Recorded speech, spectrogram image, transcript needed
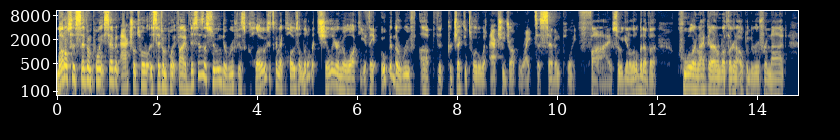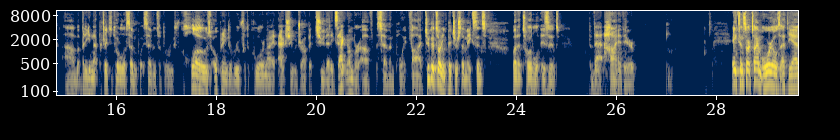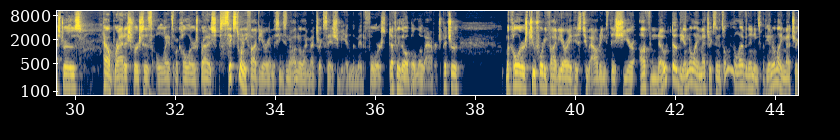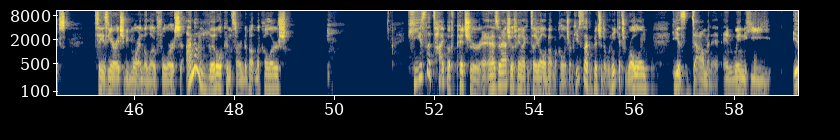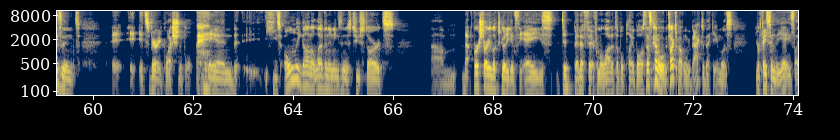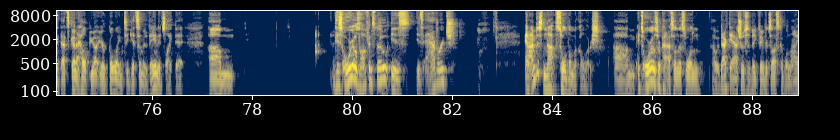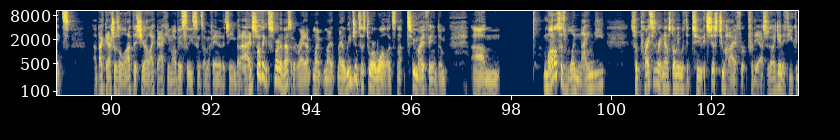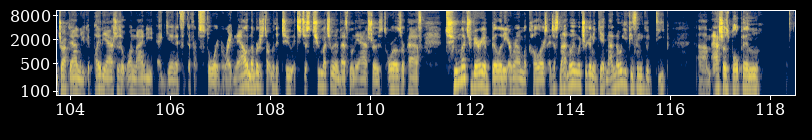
Model says 7.7, actual total is 7.5. This is assuming the roof is closed. It's going to close a little bit chillier in Milwaukee. If they open the roof up, the projected total would actually drop right to 7.5. So again, a little bit of a cooler night there. I don't know if they're going to open the roof or not. Um, but, but again, that projected total of 7.7. So with the roof closed, opening the roof with a cooler night actually would drop it to that exact number of 7.5. Two good starting pitchers that makes sense why the total isn't that high there. 8 10 start time, Orioles at the Astros. Kyle Bradish versus Lance McCullers. Bradish, 625 ERA in the season. Underlying metrics say it should be in the mid fours. Definitely, though, a below average pitcher. McCullers, 245 ERA in his two outings this year. Of note, though, the underlying metrics, and it's only 11 innings, but the underlying metrics say his ERA should be more in the low fours. I'm a little concerned about McCullers he's the type of pitcher, as an Astros fan, I can tell you all about McCullers. Trump. He's the type of pitcher that when he gets rolling, he is dominant. And when he isn't, it's very questionable. And he's only gone 11 innings in his two starts. Um, that first start he looked good against the A's, did benefit from a lot of double play balls. That's kind of what we talked about when we backed to that game was you're facing the A's. Like that's going to help you out. You're going to get some advantage like that. Um, this Orioles offense though is is average, and I'm just not sold on McCullers. Um, it's Orioles or pass on this one. Uh, we backed the Astros as big favorites last couple nights. Uh, back the Astros a lot this year. I like backing obviously, since I'm a fan of the team, but I just don't think it's a smart investment, right? My, my, my allegiance is to our wallets, not to my fandom. Um, model says 190. So prices right now starting with the two, it's just too high for, for the Astros. Now, again, if you could drop down, you could play the Astros at 190. Again, it's a different story. But right now, numbers start with a two. It's just too much of an investment in the Astros. It's Orioles or pass. Too much variability around McCullers and just not knowing what you're going to get, not knowing if he's going to go deep. Um, Astros bullpen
